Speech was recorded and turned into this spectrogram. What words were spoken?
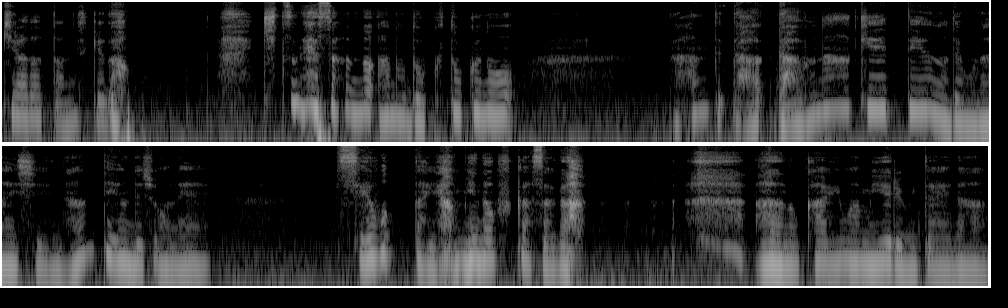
キラだったんですけど。狐さんのあの独特のなんてダウナー系っていうのでもないし何て言うんでしょうね。背負った闇の深さが あの垣間見えるみたいな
